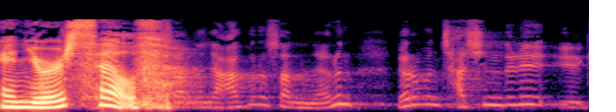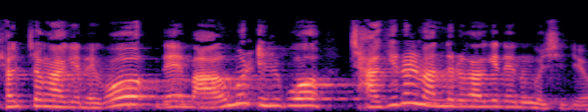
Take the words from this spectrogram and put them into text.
and yourself. 결정하게 되고 내 마음을 일구어 자기를 만들어가게 되는 것이지요.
